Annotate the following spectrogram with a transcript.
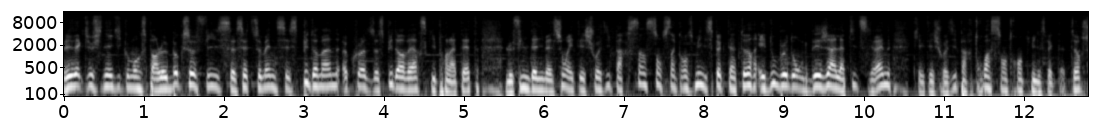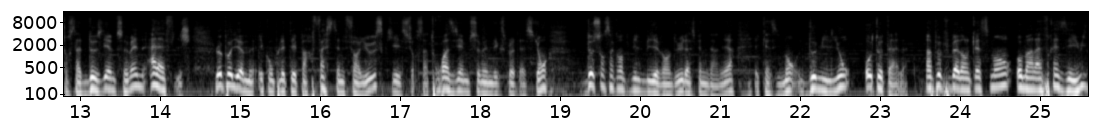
Les actus ciné qui commencent par le box-office. Cette semaine, c'est Spider-Man Across the Spider-Verse qui prend la tête. Le film d'animation a été choisi par 550 000 spectateurs et double donc déjà La Petite Sirène qui a été choisi par 330 000 spectateurs sur sa deuxième semaine à l'affiche. Le podium est complété par Fast and Furious qui est sur sa troisième semaine d'exploitation. 250 000 billets vendus la semaine dernière et quasiment 2 millions au total. Un peu plus bas dans le classement, Omar Lafraise est 8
